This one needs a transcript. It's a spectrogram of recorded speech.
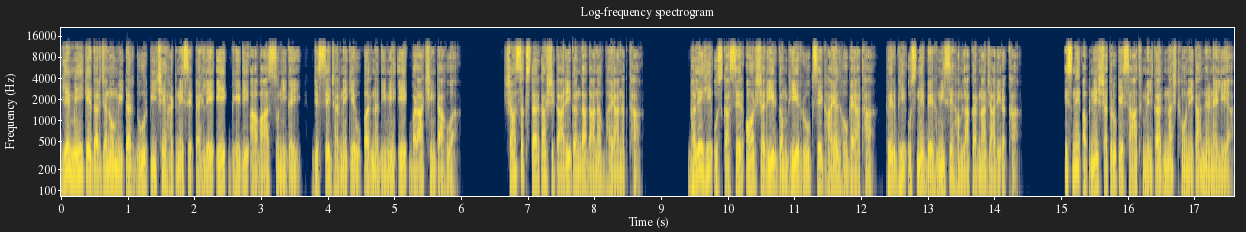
ये मेई के दर्जनों मीटर दूर पीछे हटने से पहले एक भेदी आवाज़ सुनी गई, जिससे झरने के ऊपर नदी में एक बड़ा छींटा हुआ। शासक स्तर का शिकारी गंदा दानव भयानक था। भले ही उसका सिर और शरीर गंभीर रूप से घायल हो गया था, फिर भी उसने बेरहमी से हमला करना जारी रखा। इसने अपने शत्रु के साथ मिलकर नष्ट होने का निर्णय लिया।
